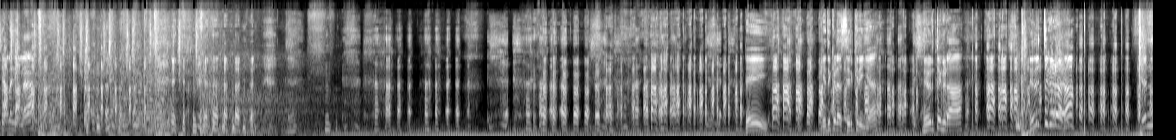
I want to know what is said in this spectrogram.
சேலஞ்ச் இல்ல டேய் எதுக்குடா சிரிக்கிறீங்க? நிறுத்துங்கடா. நிறுத்துங்கடா என்ன?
